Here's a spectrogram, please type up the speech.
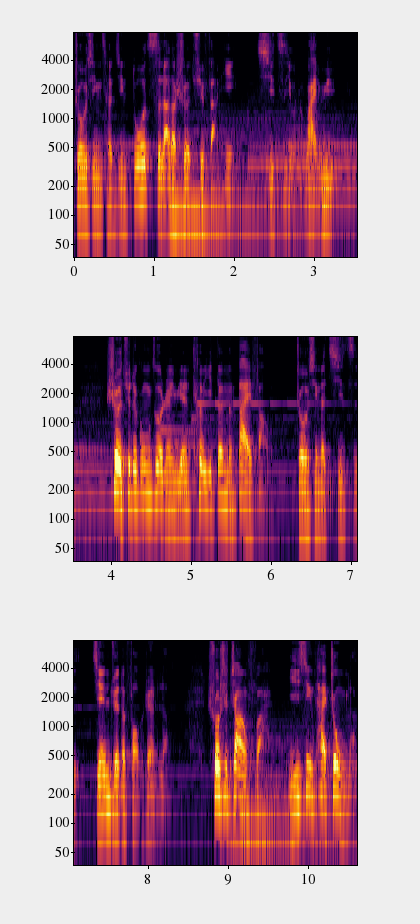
周星曾经多次来到社区反映妻子有了外遇。社区的工作人员特意登门拜访，周星的妻子坚决地否认了，说是丈夫啊疑心太重了。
